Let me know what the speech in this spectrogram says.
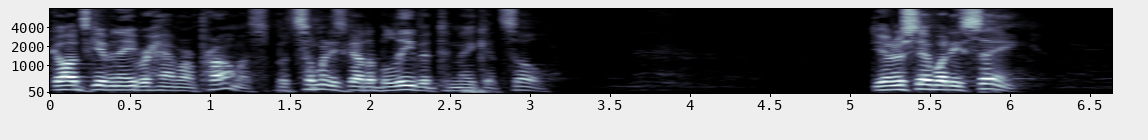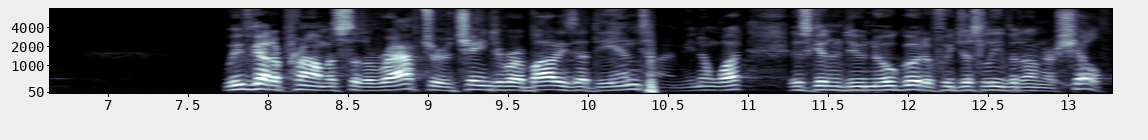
God's given Abraham a promise, but somebody's got to believe it to make it so. Do you understand what he's saying? We've got a promise of the rapture, a change of our bodies at the end time. You know what? It's going to do no good if we just leave it on our shelf.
